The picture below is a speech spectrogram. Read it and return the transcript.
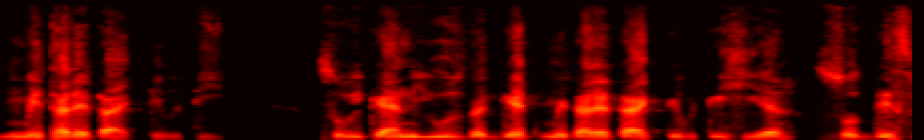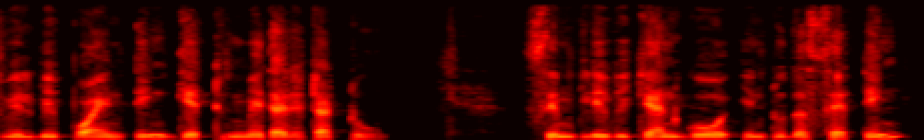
metadata activity. So we can use the get metadata activity here. So this will be pointing get metadata to. Simply we can go into the setting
